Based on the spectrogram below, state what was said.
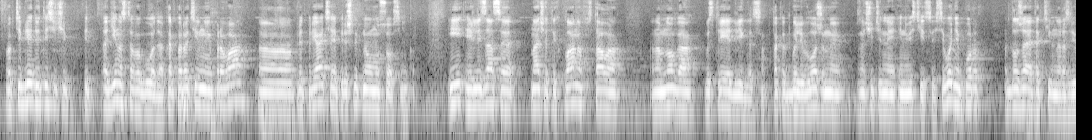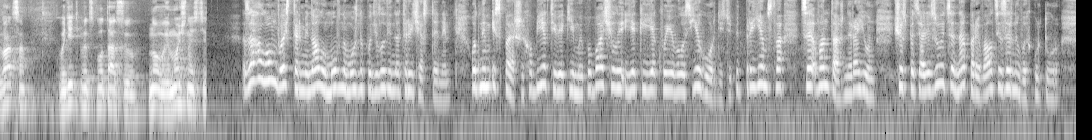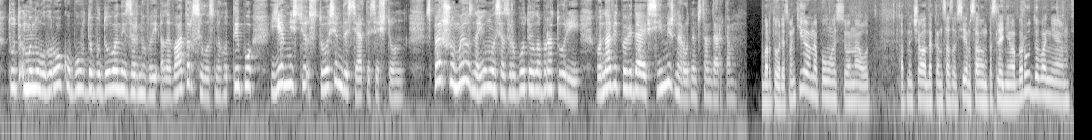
В октябре 2011 года корпоративные права э, предприятия перешли к новому собственнику. И реализация начатых планов стала намного быстрее двигаться, так как были вложены значительные инвестиции. Сегодня ПОР продолжает активно развиваться, вводить в эксплуатацию новые мощности, Загалом весь термінал умовно можна поділити на три частини. Одним із перших об'єктів, які ми побачили, і який, як виявилось, є гордістю підприємства, це вантажний район, що спеціалізується на перевалці зернових культур. Тут минулого року був добудований зерновий елеватор силосного типу ємністю 170 тисяч тонн. Спершу ми ознайомилися з роботою лабораторії. Вона відповідає всім міжнародним стандартам. Лаборатория смонтирована полностью, она вот от начала до конца со всем самым последним оборудованием,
